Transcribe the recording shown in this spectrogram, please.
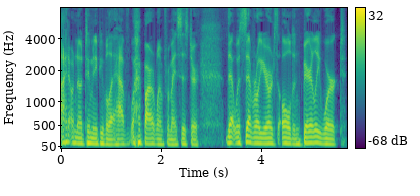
I don't know too many people that have. I borrowed one from my sister that was several years old and barely worked.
